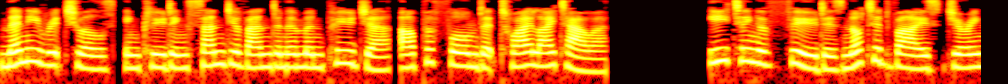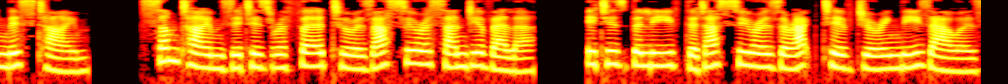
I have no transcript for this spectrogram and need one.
Many rituals, including Sandhyavandanam and puja, are performed at twilight hour. Eating of food is not advised during this time. Sometimes it is referred to as Asura Sandhyavela. It is believed that Asuras are active during these hours.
